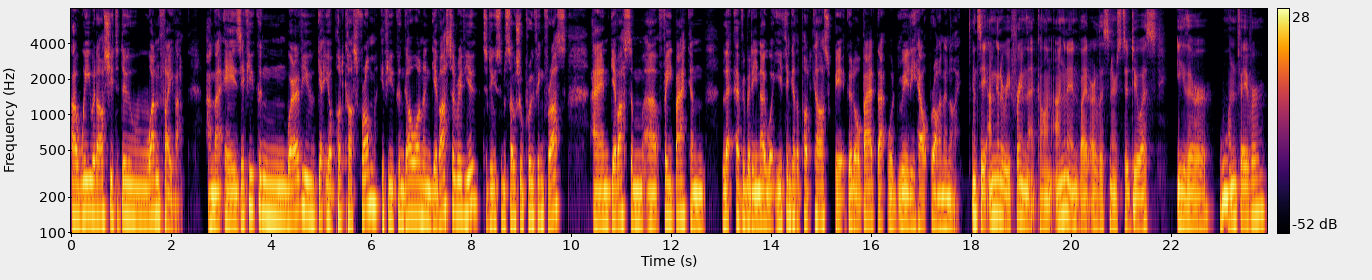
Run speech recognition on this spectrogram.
uh, we would ask you to do one favor And that is if you can, wherever you get your podcast from, if you can go on and give us a review to do some social proofing for us and give us some uh, feedback and let everybody know what you think of the podcast, be it good or bad, that would really help Ryan and I. And see, I'm going to reframe that, Colin. I'm going to invite our listeners to do us either one favor,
